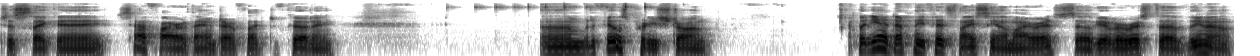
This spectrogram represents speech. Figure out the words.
just like a sapphire with anti-reflective coating. Um, but it feels pretty strong. But yeah, it definitely fits nicely on my wrist. So if you have a wrist of, you know,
